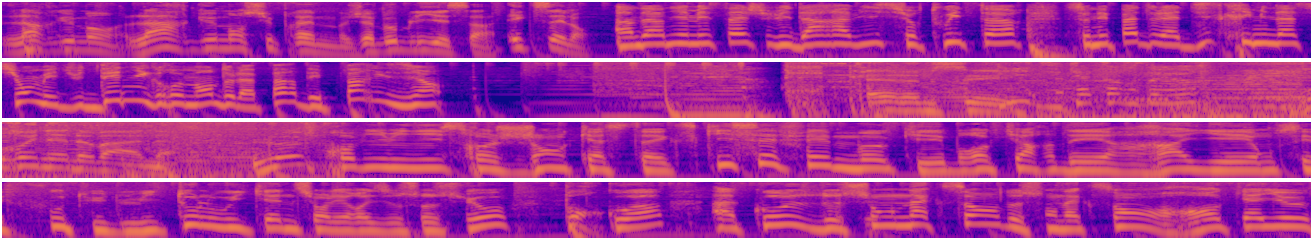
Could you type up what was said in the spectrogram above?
l'argument, l'argument suprême. J'avais oublié ça. Excellent. Un dernier message, celui d'Arabi sur Twitter. Ce n'est pas de la discrimination, mais du dénigrement de la part des Parisiens. RMC, Midi 14h. Brunet Neumann. Le Premier ministre Jean Castex, qui s'est fait moquer, brocarder, railler, on s'est foutu de lui tout le week-end sur les réseaux sociaux. Pourquoi? À cause de son accent, de son accent rocailleux.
